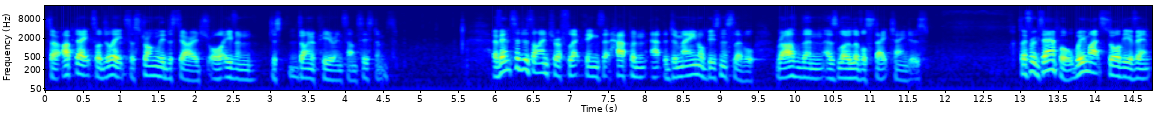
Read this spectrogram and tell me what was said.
so updates or deletes are strongly discouraged or even just don't appear in some systems. Events are designed to reflect things that happen at the domain or business level rather than as low-level state changes. So for example, we might store the event,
